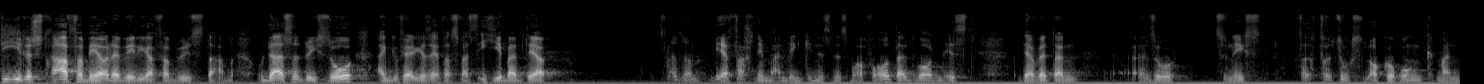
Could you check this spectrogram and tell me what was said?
die ihre Strafe mehr oder weniger verbüßt haben. Und da ist natürlich so ein gefährliches etwas, was ich jemand, der also mehrfach nehmen wir an den Kindesmissbrauch verurteilt worden ist, der wird dann also zunächst Vollzugslockerung, man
